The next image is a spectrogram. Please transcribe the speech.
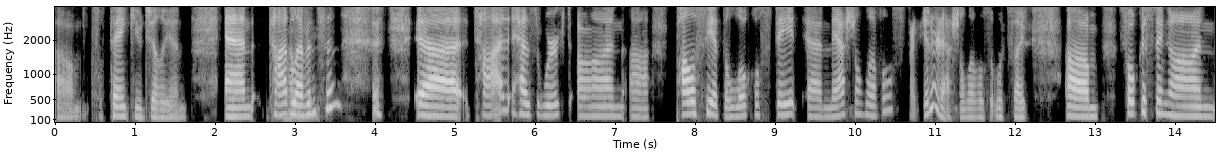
Um, so thank you, Jillian. And Todd Levinson. uh, Todd has worked on uh, policy at the local, state, and national levels, international levels, it looks like, um, focusing on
